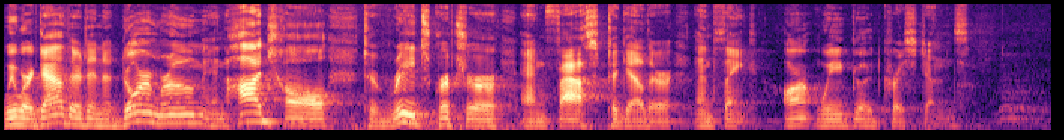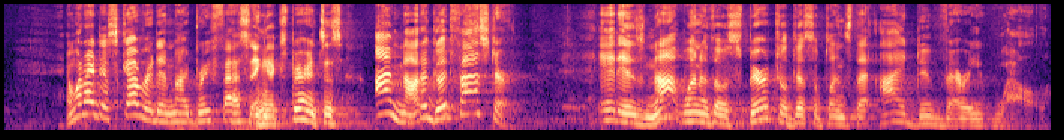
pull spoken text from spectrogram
We were gathered in a dorm room in Hodge Hall to read scripture and fast together and think, aren't we good Christians? And what I discovered in my brief fasting experiences, I'm not a good faster. It is not one of those spiritual disciplines that I do very well.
